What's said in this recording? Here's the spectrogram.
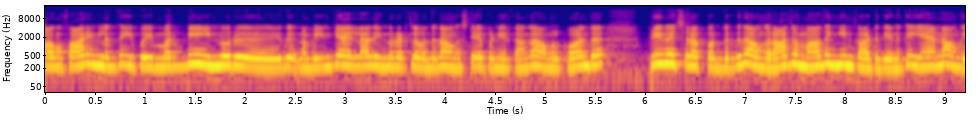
அவங்க ஃபாரின்லேருந்து இப்போ மறுபடியும் இன்னொரு இது நம்ம இந்தியா இல்லாத இன்னொரு இடத்துல வந்து தான் அவங்க ஸ்டே பண்ணியிருக்காங்க. அவங்களுக்கு குழந்தை ப்ரீமேச்சராக பிறந்திருக்குது. அவங்க ராஜ மாதங்கின்னு காட்டுது எனக்கு. ஏன்னா அவங்க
